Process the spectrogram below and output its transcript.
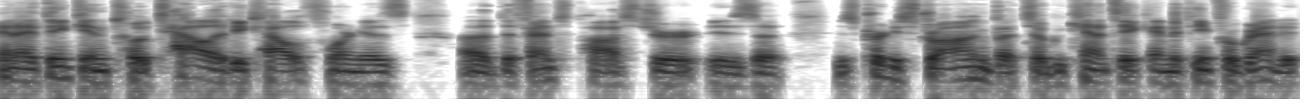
And i think in totality california's uh, defense posture is uh, is pretty strong but uh, we can't take anything for granted.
